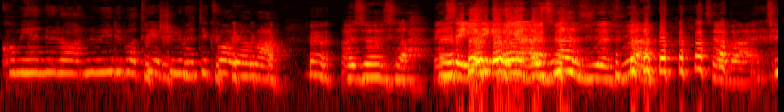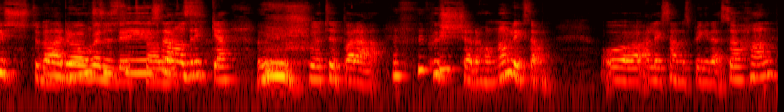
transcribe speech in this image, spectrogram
Kom igen nu då, nu är det bara tre kilometer kvar. Jag bara alltså, alltså, Jag säger ingenting. Alltså, alltså. Så jag bara tyst och bara Ja, det du måste stanna och dricka. Usch, och jag typ bara pushade honom liksom. Och Alexander springer där. Så han,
